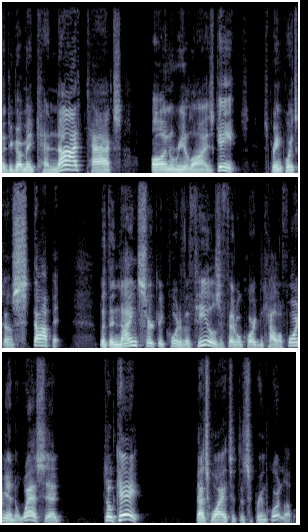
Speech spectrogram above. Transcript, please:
that the government cannot tax unrealized gains. Supreme Court's going to stop it. But the Ninth Circuit Court of Appeals, a federal court in California in the West, said it's okay. That's why it's at the Supreme Court level.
